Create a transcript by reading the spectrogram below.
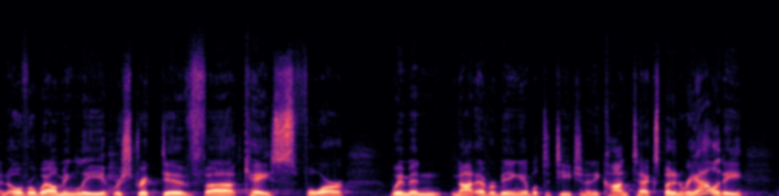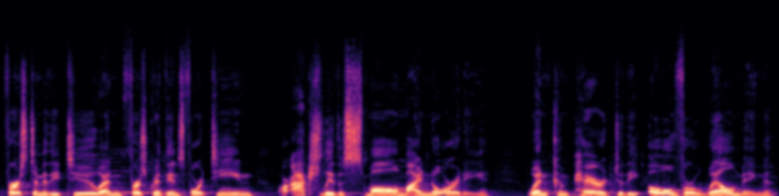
an overwhelmingly restrictive uh, case for women not ever being able to teach in any context. But in reality, 1 Timothy 2 and 1 Corinthians 14 are actually the small minority when compared to the overwhelming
